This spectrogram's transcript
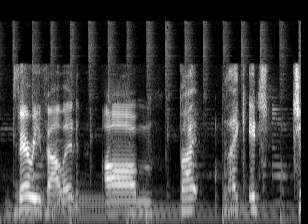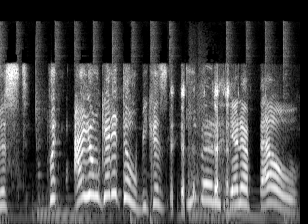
very valid. Um, but like it's just, but I don't get it though because even the NFL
